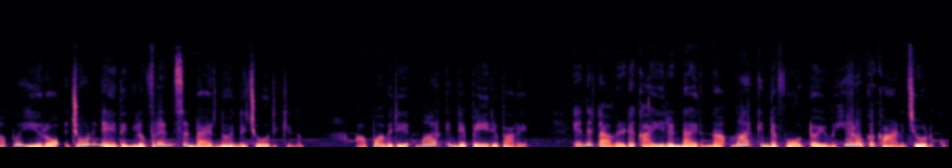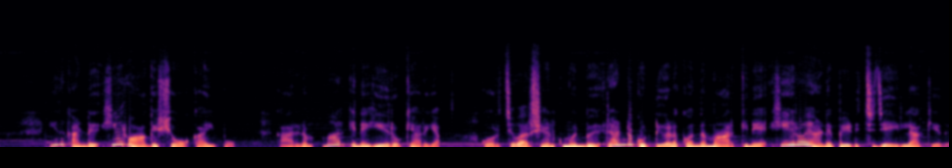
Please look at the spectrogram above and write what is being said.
അപ്പോൾ ഹീറോ ജോണിന് ഏതെങ്കിലും ഫ്രണ്ട്സ് ഉണ്ടായിരുന്നോ എന്ന് ചോദിക്കുന്നു. അപ്പോൾ അവർ മാർക്കിന്റെ പേര് പറയും. എന്നിട്ട് അവരുടെ കയ്യിലുണ്ടായിരുന്ന മാർക്കിന്റെ ഫോട്ടോയും ഹീറോക്ക് കാണിച്ചു കൊടുക്കും. ഇത് കണ്ട് ഹീറോ ആകെ ഷോക്കായി പോകും കാരണം മാർക്കിനെ ഹീറോയ്ക്ക് അറിയാം. കുറച്ച് വർഷങ്ങൾക്ക് മുൻപ് രണ്ട് കുട്ടികളെ കൊന്ന മാർക്കിനെ ഹീറോയാണ് പിടിച്ച് ജയിലിലാക്കിയത്.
